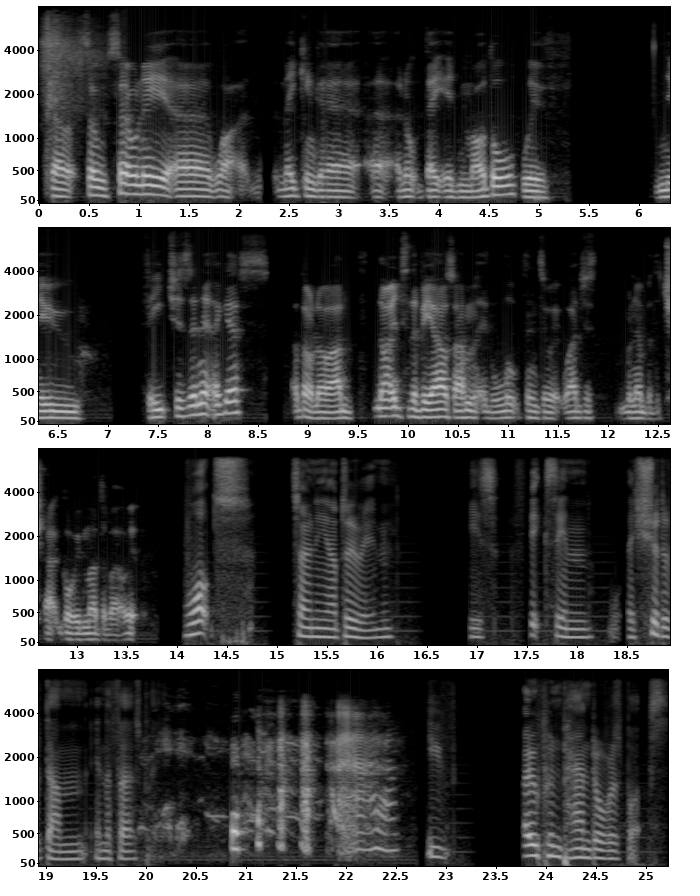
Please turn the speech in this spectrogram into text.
So, so Sony, uh, what making a, a an updated model with new features in it? I guess. I don't know. I'm not into the VR, so I haven't looked into it. I just remember the chat going mad about it. What Sony are doing is fixing what they should have done in the first place. You've opened Pandora's box.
